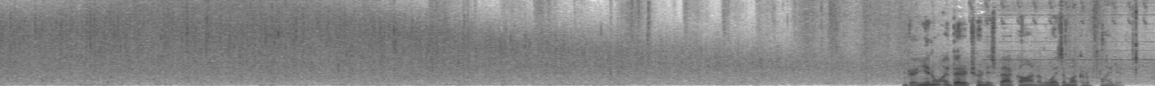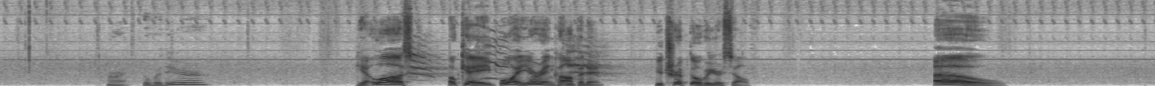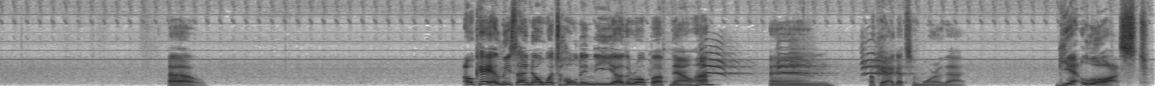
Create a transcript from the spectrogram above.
Okay, you know, I better turn this back on, otherwise I'm not going to find it. Alright, over there. Get lost! Okay, boy, you're incompetent. You tripped over yourself. Oh. Oh. Okay, at least I know what's holding the uh, the rope up now, huh? And okay, I got some more of that. Get lost.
